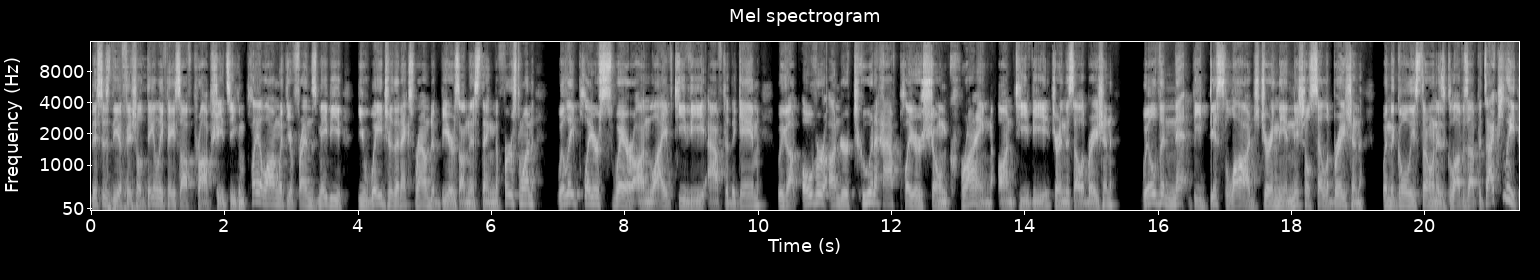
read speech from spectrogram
This is the official daily face off prop sheet. So you can play along with your friends. Maybe you wager the next round of beers on this thing. The first one, will a player swear on live TV after the game? We got over under two and a half players shown crying on TV during the celebration. Will the net be dislodged during the initial celebration when the goalie's throwing his gloves up? It's actually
